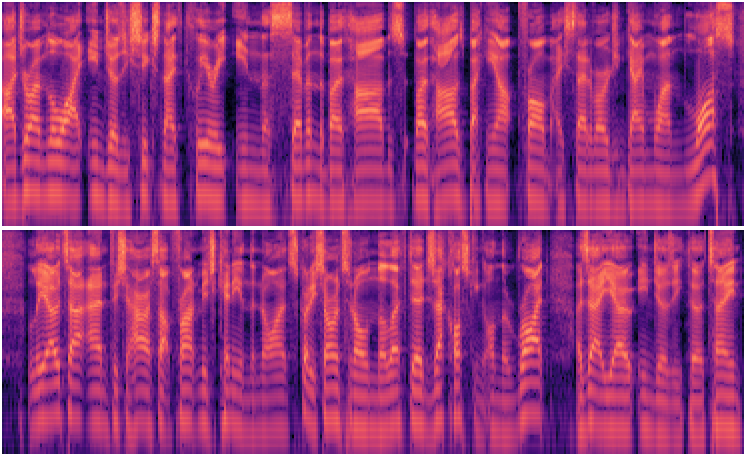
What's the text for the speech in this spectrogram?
Uh, Jarome Luai in jersey six, Nath Cleary in the seven. The both halves, both halves backing up from a state of origin game one loss. Leota and Fisher Harris up front, Mitch Kenny in the nine, Scotty Sorensen on the left edge, Zach Hosking on the right, Isaiah Yeo in jersey 13.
